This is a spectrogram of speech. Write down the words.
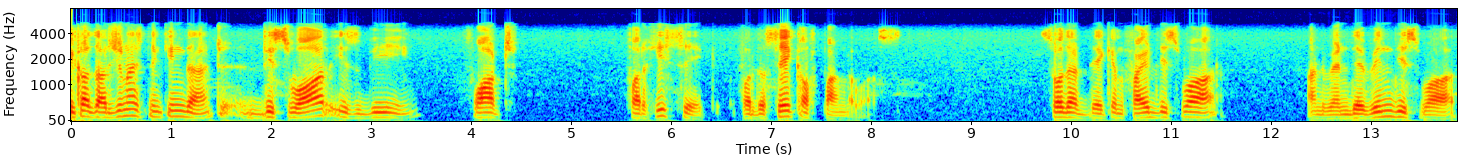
Because Arjuna is thinking that this war is being fought for his sake, for the sake of Pandavas, so that they can fight this war, and when they win this war,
